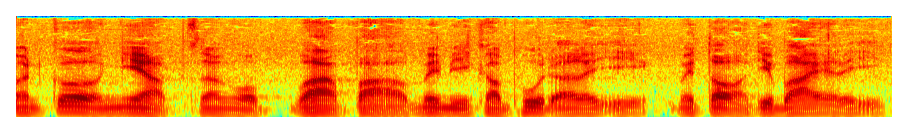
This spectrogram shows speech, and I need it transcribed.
มันก็เงียบสงบว่างเปล่า ไม่มีคำพูดอะไรอีก ไม่ต้องอธิบายอะไรอีก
